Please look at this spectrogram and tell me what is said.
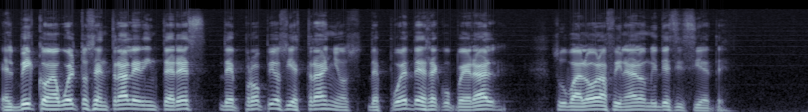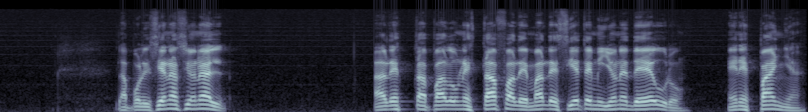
El Bitcoin ha vuelto central el interés de propios y extraños después de recuperar su valor a finales de 2017. La Policía Nacional ha destapado una estafa de más de 7 millones de euros en España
